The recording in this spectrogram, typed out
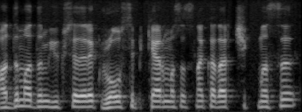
adım adım yükselerek Raw spiker masasına kadar çıkması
